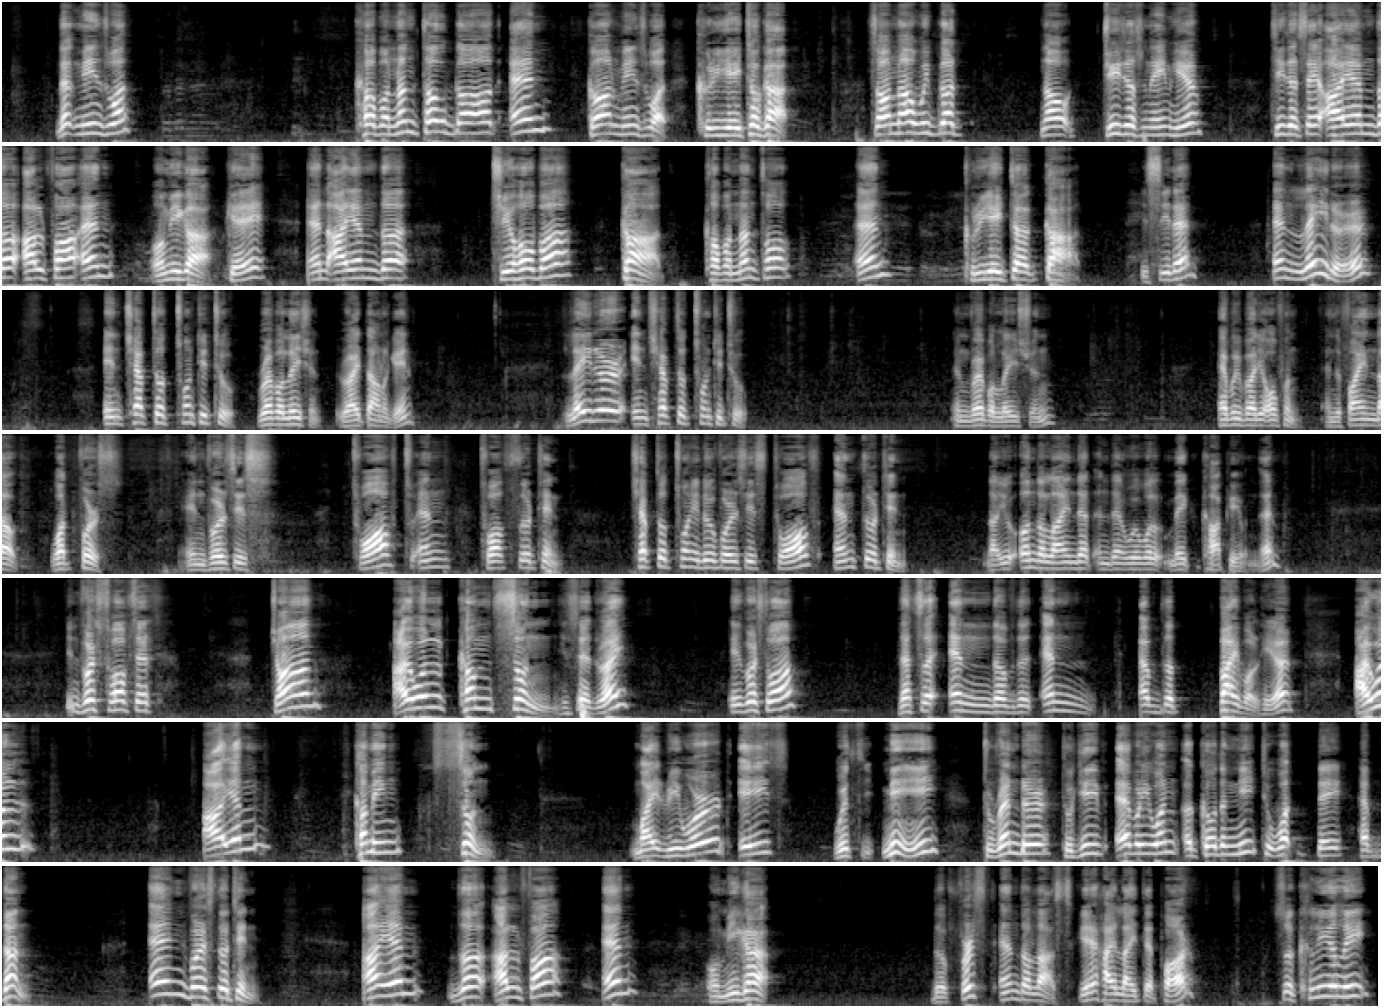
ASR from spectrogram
that means what? Covenantal God and God means what? Creator God. So now we've got now Jesus' name here. Jesus say, I am the Alpha and Omega. Okay? And I am the Jehovah God, covenantal and creator God. You see that? And later, in chapter 22, Revelation, write down again. later in chapter 22, in Revelation, everybody open and find out what verse. In verses 12 and 12, 13. Chapter 22, verses 12 and 13. Now you underline that and then we will make a copy of them. In verse 12 says, John, I will come soon, he said, right? In verse 12, that's the end of the end of the Bible here. I will, I am coming soon. My reward is with me to render, to give everyone accordingly to what they have done. And verse 13, I am the Alpha and Omega. The first and the last. Okay, highlight that part. So clearly,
